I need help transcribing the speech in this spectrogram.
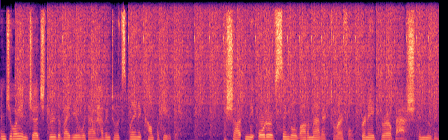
Enjoy and judge through the video without having to explain it complicatedly. A shot in the order of single automatic to rifle, grenade throw bash, and moving.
